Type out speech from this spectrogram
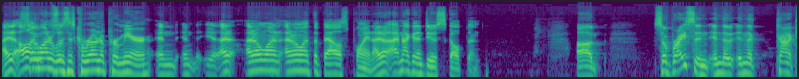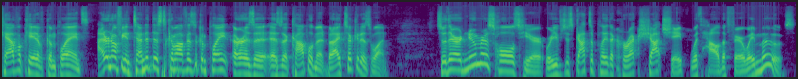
I all I wanted so- was this Corona Premier, and and yeah, I I don't want I don't want the ballast point. I don't, I'm not going to do a Sculpin. Um, so Bryson in the in the kind of cavalcade of complaints, I don't know if he intended this to come off as a complaint or as a as a compliment, but I took it as one. So there are numerous holes here where you've just got to play the correct shot shape with how the fairway moves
